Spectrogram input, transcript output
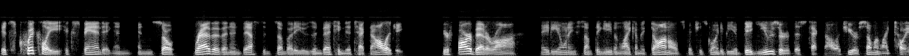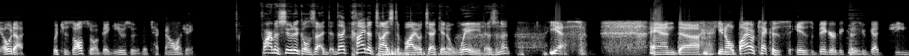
it's quickly expanding. And, and so rather than invest in somebody who's inventing the technology, you're far better off maybe owning something even like a McDonald's, which is going to be a big user of this technology, or someone like Toyota, which is also a big user of the technology. Pharmaceuticals, uh, that kind of ties to biotech in a way, doesn't it? Yes. And uh, you know, biotech is is bigger because you've got gene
